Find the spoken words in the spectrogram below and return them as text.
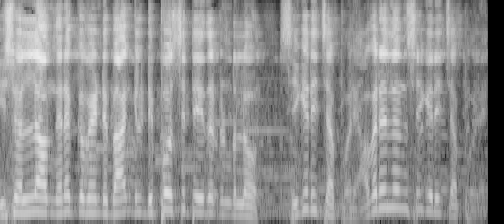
ഈശോ എല്ലാം നിനക്ക് വേണ്ടി ബാങ്കിൽ ഡിപ്പോസിറ്റ് ചെയ്തിട്ടുണ്ടല്ലോ. സ്വീകരിച്ചാ പോരെ. അവരിൽ നിന്ന് സ്വീകരിച്ചാ പോരെ.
